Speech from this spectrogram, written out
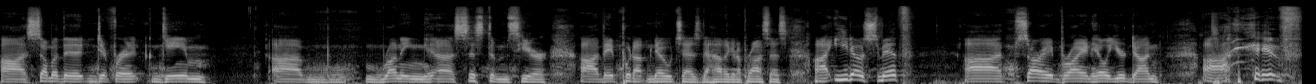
Uh, some of the different game. Uh, running uh, systems here. Uh, they've put up notes as to how they're going to process. Uh, Ito Smith, uh, sorry, Brian Hill, you're done. If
